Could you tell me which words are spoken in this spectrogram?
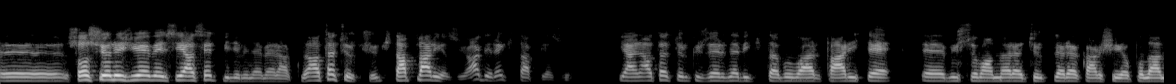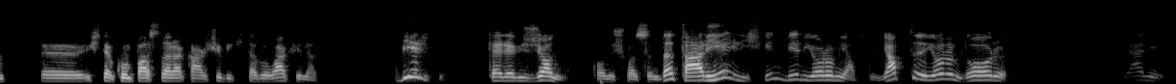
E, sosyolojiye ve siyaset bilimine meraklı. Atatürkçü kitaplar yazıyor. Habire kitap yazıyor. Yani Atatürk üzerine bir kitabı var. Tarihte e, Müslümanlara, Türklere karşı yapılan e, işte kumpaslara karşı bir kitabı var filan. Bir televizyon konuşmasında tarihe ilişkin bir yorum yaptı. Yaptığı yorum doğru. Yani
